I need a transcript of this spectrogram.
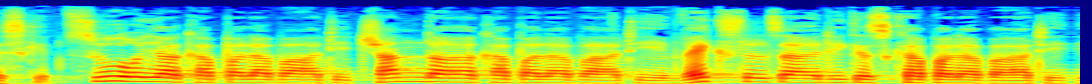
Es gibt Surya Kapalabhati, Chandra Kapalabhati, wechselseitiges Kapalabhati.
